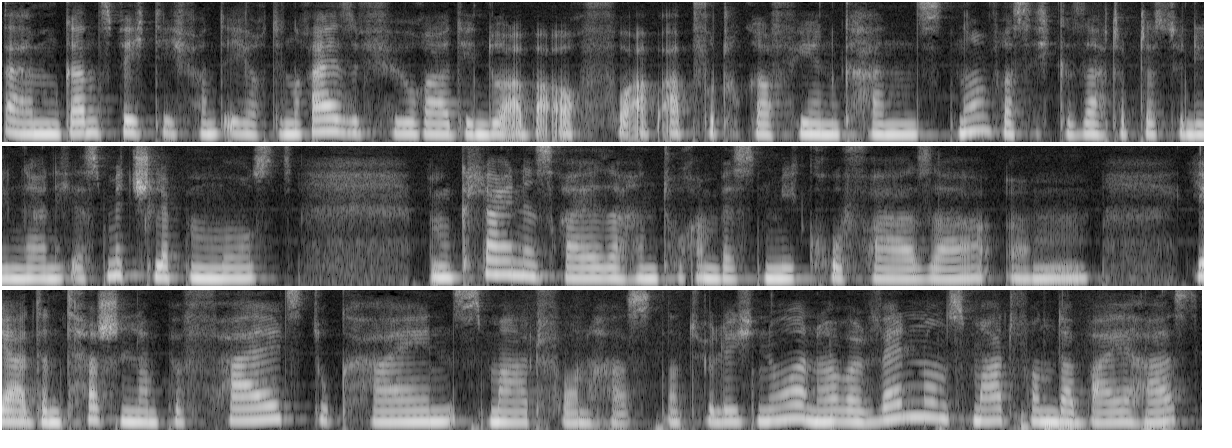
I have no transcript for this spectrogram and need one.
Ähm, ganz wichtig fand ich auch den Reiseführer, den du aber auch vorab abfotografieren kannst, ne? was ich gesagt habe, dass du den gar nicht erst mitschleppen musst. Ein kleines Reisehandtuch, am besten Mikrofaser. Ähm, ja, dann Taschenlampe, falls du kein Smartphone hast. Natürlich nur, ne? weil wenn du ein Smartphone dabei hast,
